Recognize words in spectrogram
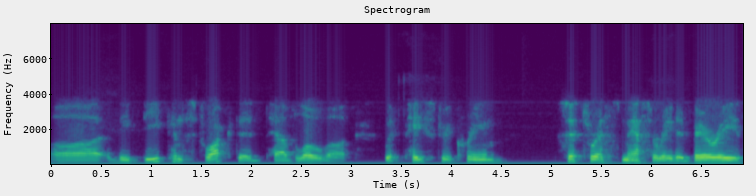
uh, the deconstructed pavlova with pastry cream, citrus macerated berries,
